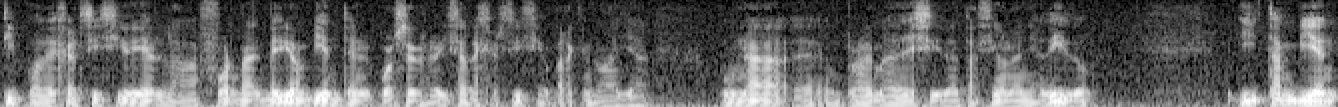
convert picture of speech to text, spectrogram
tipo de ejercicio y la forma, el medio ambiente en el cual se realiza el ejercicio para que no haya una, eh, un problema de deshidratación añadido. Y también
